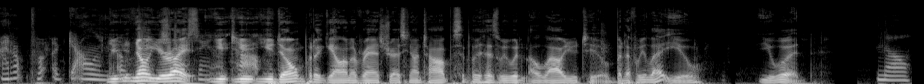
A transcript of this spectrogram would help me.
I don't put a gallon. You, of no, ranch you're right. dressing You, you you don't put a gallon of ranch dressing on top simply because we wouldn't allow you to. But if we let you, you would. No,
